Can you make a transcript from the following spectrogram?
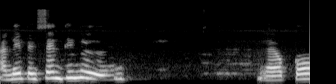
อันนี้เป็นเส้นที่หนึ่ง แล้วก็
